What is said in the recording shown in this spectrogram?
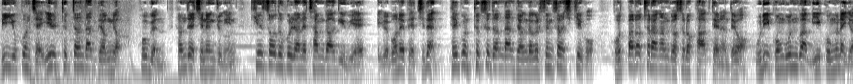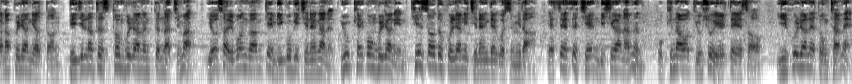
미 육군 제1특전단 병력 혹은 현재 진행 중인 Keen Sword 훈련에 참가하기 위해 일본에 배치된 해군 특수전단 병력을 병력을 승선시키고 곧바로 출항한 것으로 파악되는데요. 우리 공군과 미 공군의 연합훈련이었던 Vigilant Storm 훈련은 끝났지만 이어서 일본과 함께 미국이 진행하는 육해공 훈련인 Keen Sword 훈련이 진행되고 있습니다. SSGN 미시간함은 오키나와 규슈 일대에서 이 훈련에 동참해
